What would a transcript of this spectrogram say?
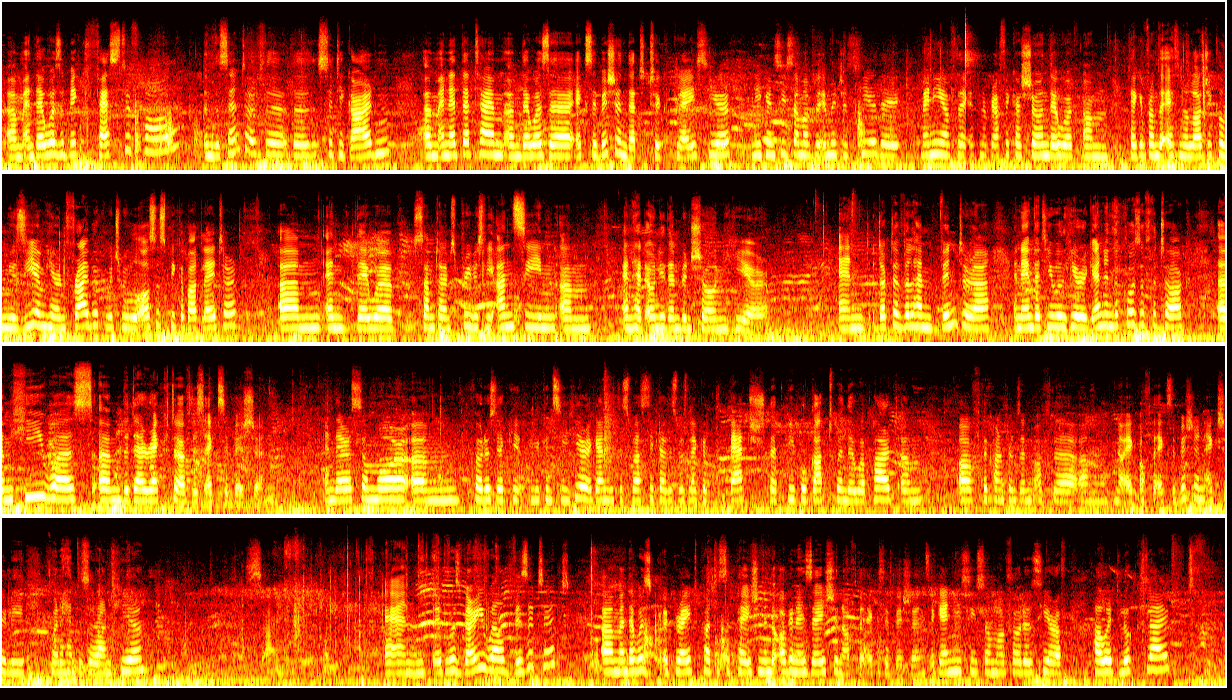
Um, and there was a big festive hall in the center of the, the city garden um, and at that time, um, there was an exhibition that took place here. And you can see some of the images here. They, many of the ethnographic are shown. They were um, taken from the Ethnological Museum here in Freiburg, which we will also speak about later. Um, and they were sometimes previously unseen um, and had only then been shown here. And Dr. Wilhelm Winterer, a name that you will hear again in the course of the talk, um, he was the director of this exhibition. And there are some more um, photos that you, you, can see here again with the swastika. This was like a badge that people got when they were part um, of the conference and of the um, no, of the exhibition. Actually, when to hand this around here. Sorry. And it was very well visited. Um, and there was a great participation in the organization of the exhibitions. Again, you see some more photos here of how it looked like.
